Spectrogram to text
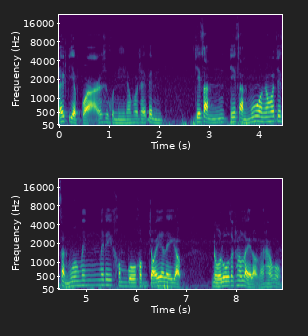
ได้เปรียบกว่าก็คือคนนี้นะเพราะใช้เป็นเจสันเจสันม่วงนะเพราะเจสันม่วงแม่งไม่ได้คอมโบคอมจอยอะไรกับโนโรสักเท่าไหร่หรอกนะครับผม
